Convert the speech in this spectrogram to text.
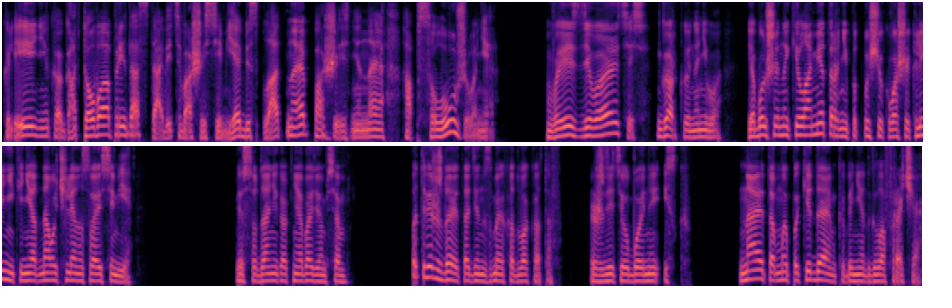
«Клиника готова предоставить вашей семье бесплатное пожизненное обслуживание». «Вы издеваетесь?» — гаркаю на него. «Я больше на километр не подпущу к вашей клинике ни одного члена своей семьи. Без суда никак не обойдемся», — подтверждает один из моих адвокатов. «Ждите убойный иск». На этом мы покидаем кабинет главврача.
